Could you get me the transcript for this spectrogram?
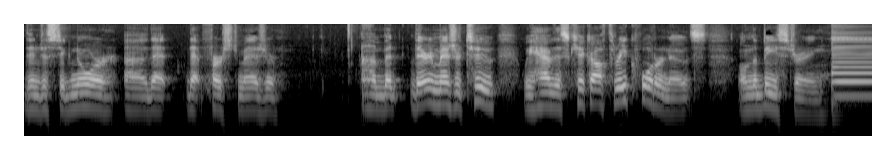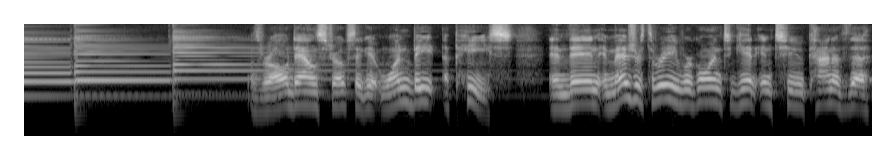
then just ignore uh, that that first measure. Um, but there in measure two, we have this kickoff three quarter notes on the B string. Those are all downstrokes. They get one beat apiece. And then in measure three, we're going to get into kind of the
